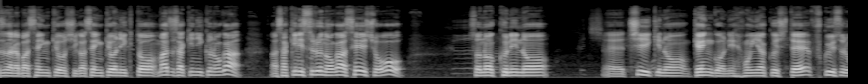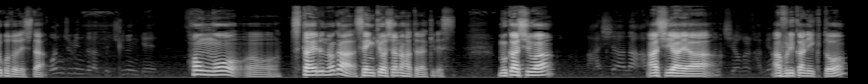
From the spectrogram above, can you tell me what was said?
ぜならば宣教師が宣教に行くとまず先に行くのが先にするのが聖書をその国の、え、地域の言語に翻訳して普及することでした本を伝えるのが宣教者の働きです昔はアシアやアフリカに行くと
